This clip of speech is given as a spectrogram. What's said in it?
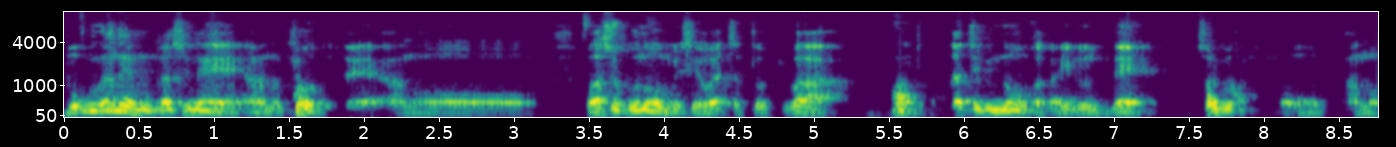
僕がね、昔ね、あの、京都で、あのー、和食のお店をやってた時は、友達に農家がいるんで、それこそ、あのー、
